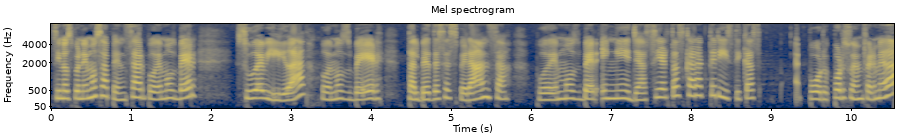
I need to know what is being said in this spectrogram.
Si nos ponemos a pensar, podemos ver su debilidad, podemos ver tal vez desesperanza, podemos ver en ella ciertas características por, su enfermedad.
